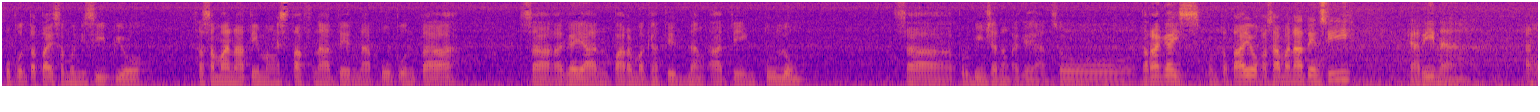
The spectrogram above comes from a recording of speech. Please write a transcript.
pupunta tayo sa munisipyo, sasama natin mga staff natin na pupunta sa Cagayan para maghatid ng ating tulong sa probinsya ng Cagayan. So, tara guys, punta tayo. Kasama natin si Karina, ang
